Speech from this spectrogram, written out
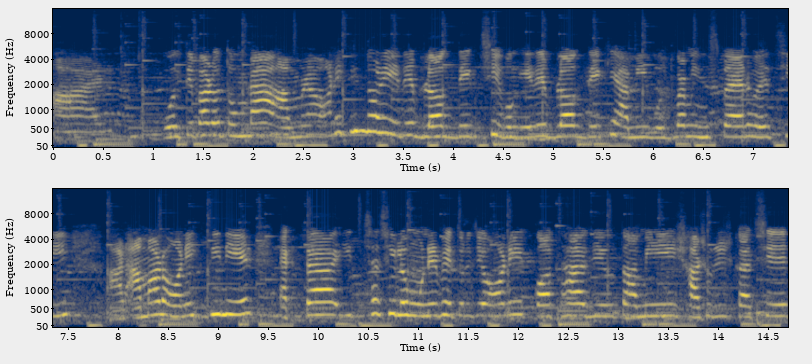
আর বলতে পারো তোমরা, আমরা অনেক দিন ধরে এদের ব্লগ দেখছি এবং এদের ব্লগ দেখে আমি বলতে পারো আমি ইন্সপায়ার হয়েছি। আর আমার অনেক দিনের একটা ইচ্ছা ছিল মনের ভেতরে যে অনেক কথা, যেহেতু আমি শাশুড়ির কাছে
